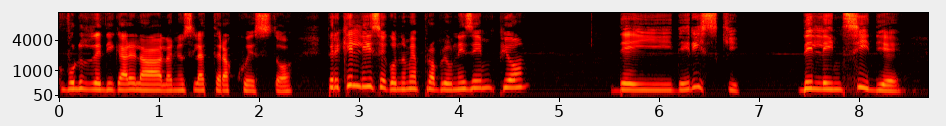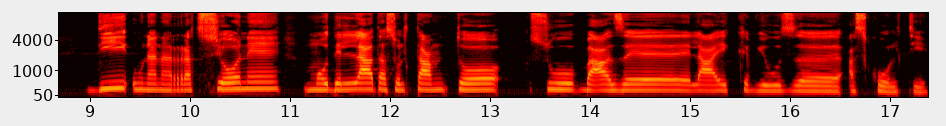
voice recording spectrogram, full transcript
voluto dedicare la, la newsletter a questo, perché lì secondo me è proprio un esempio dei, dei rischi, delle insidie di una narrazione modellata soltanto su base like, views, ascolti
